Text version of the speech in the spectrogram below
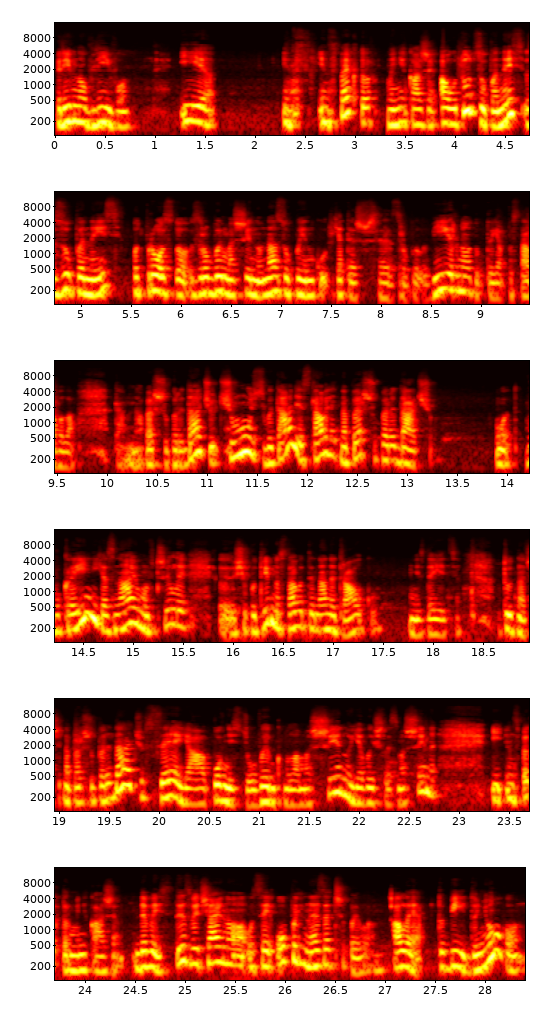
рівно вліво. І інспектор мені каже: а отут зупинись, зупинись, от просто зроби машину на зупинку. Я теж все зробила вірно, тобто я поставила там на першу передачу. Чомусь в Італії ставлять на першу передачу. От в Україні я знаю, ми вчили, е, що потрібно ставити на нейтралку. Мені здається, тут, значить, на першу передачу, все, я повністю вимкнула машину, я вийшла з машини, і інспектор мені каже: Дивись, ти, звичайно, оцей опель не зачепила, але тобі до нього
